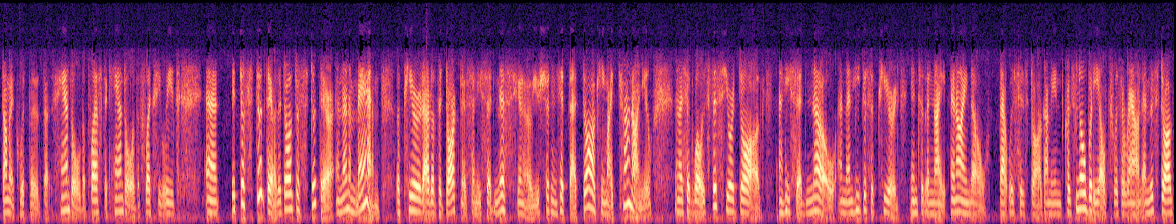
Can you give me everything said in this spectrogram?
stomach with the, the handle, the plastic handle of the flexi leads and it just stood there. The dog just stood there. And then a man appeared out of the darkness and he said, Miss, you know, you shouldn't hit that dog. He might turn on you. And I said, Well, is this your dog? And he said, No. And then he disappeared into the night. And I know that was his dog. I mean, because nobody else was around. And this dog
